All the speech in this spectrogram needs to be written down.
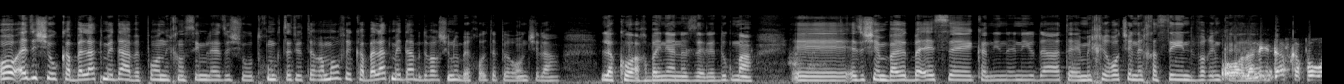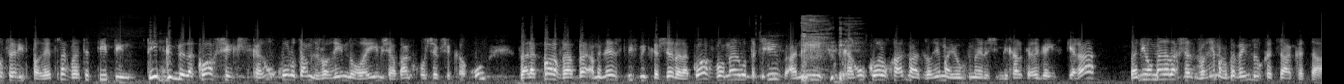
או איזשהו קבלת מידע, ופה נכנסים לאיזשהו תחום קצת יותר אמורפי, קבלת מידע בדבר שינוי ביכולת הפירעון של הלקוח בעניין הזה, לדוגמה, אה, איזה שהם בעיות בעסק, אני, אני יודעת, אה, מכירות של נכסים, דברים אז כאלה. אני דווקא פה רוצה להתפרץ לך ולתת טיפים. טיפים ללקוח שקרו כל אותם דברים נוראים שהבנק חושב שקרו, והלקוח, והמנהל סניף מתקשר ללקוח ואומר לו, תקשיב, אני, קרו כל אחד מהדברים האיומים האלה שמיכל כרגע הזכרה, ואני אומר לך שהדברים הרבה פעמים לא כצעקתה.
